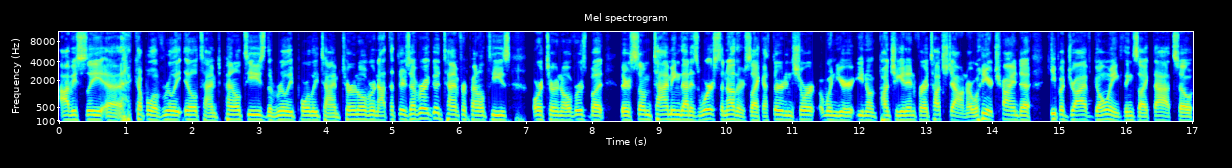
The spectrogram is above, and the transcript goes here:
Obviously, uh, a couple of really ill timed penalties, the really poorly timed turnover. Not that there's ever a good time for penalties or turnovers, but there's some timing that is worse than others, like a third and short when you're, you know, punching it in for a touchdown or when you're trying to keep a drive going, things like that. So,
